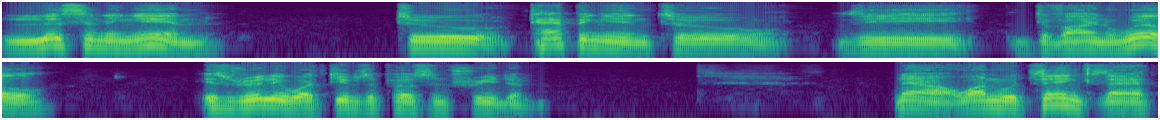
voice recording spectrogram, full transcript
listening in to tapping into the divine will is really what gives a person freedom. Now, one would think that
